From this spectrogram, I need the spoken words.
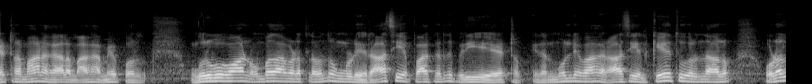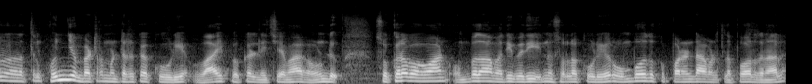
ஏற்றமான காலமாக அமைய போகிறது குரு பகவான் ஒன்பதாம் இடத்துல வந்து உங்களுடைய ராசியை பார்க்கறது பெரிய ஏற்றம். இதன் மூலியமாக ராசியில் கேத்து இருந்தாலும் உடல் நலத்தில் கொஞ்சம் பெட்டர்மெண்ட் இருக்கக்கூடிய வாய்ப்புகள் நிச்சயமாக உண்டு. சுக்கர பகவான் ஒன்பதாம் அதிபதி இன்னும் சொல்லக்கூடியவர் ஒம்போதுக்கு பன்னெண்டாம் இடத்துல போகிறதுனால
